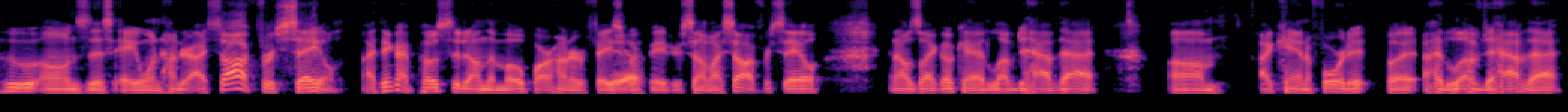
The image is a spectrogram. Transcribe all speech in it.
who owns this A100? I saw it for sale. I think I posted it on the Mopar Hunter Facebook page or something. I saw it for sale and I was like, okay, I'd love to have that. Um, I can't afford it, but I'd love to have that.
